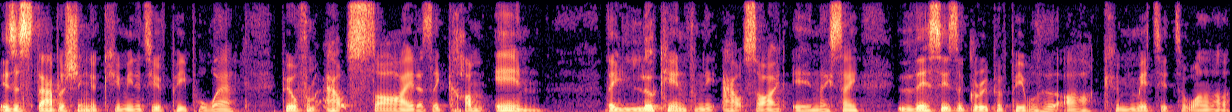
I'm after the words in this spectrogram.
is establishing a community of people where people from outside as they come in they look in from the outside in. They say, This is a group of people who are committed to one another,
